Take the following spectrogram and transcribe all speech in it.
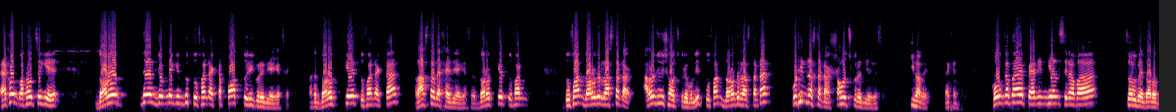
এখন কথা হচ্ছে গিয়ে দরদের জন্য কিন্তু তুফান একটা পথ তৈরি করে দিয়ে গেছে। মানে দরদকে তুফান একটা রাস্তা দেখায় দিয়ে গেছে। দরদকে তুফান তুফান দরদের রাস্তাটা আরও যদি সহজ করে বলি, তুফান দরদের রাস্তাটা কঠিন রাস্তাটা সহজ করে দিয়ে গেছে। কীভাবে? দেখেন, কলকাতায় প্যান ইন্ডিয়ান সিনেমা চলবে দরদ,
